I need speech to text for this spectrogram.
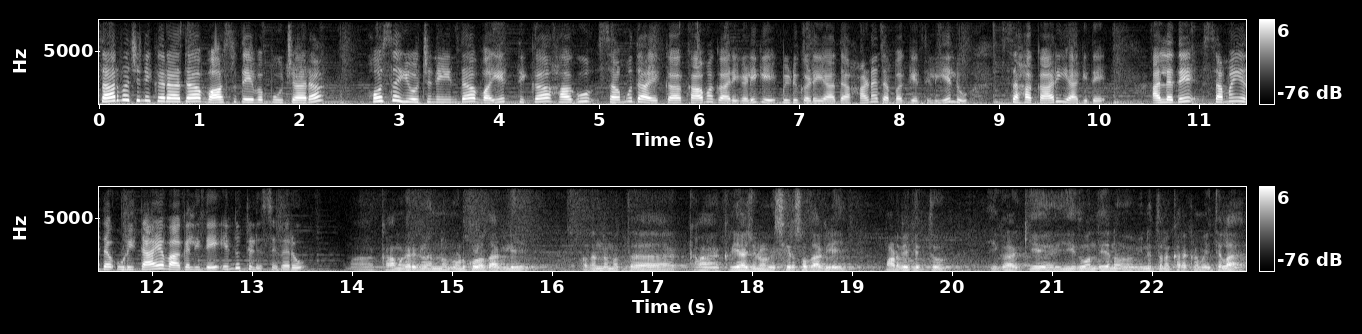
ಸಾರ್ವಜನಿಕರಾದ ವಾಸುದೇವ ಪೂಜಾರ ಹೊಸ ಯೋಜನೆಯಿಂದ ವೈಯಕ್ತಿಕ ಹಾಗೂ ಸಾಮುದಾಯಿಕ ಕಾಮಗಾರಿಗಳಿಗೆ ಬಿಡುಗಡೆಯಾದ ಹಣದ ಬಗ್ಗೆ ತಿಳಿಯಲು ಸಹಕಾರಿಯಾಗಿದೆ. ಅಲ್ಲದೆ ಸಮಯದ ಉಳಿತಾಯವಾಗಲಿದೆ ಎಂದು ತಿಳಿಸಿದರು. ಕಾಮಗಾರಿಗಳನ್ನು ನೋಡ್ಕೊಳ್ಳೋದಾಗಲಿ, ಅದನ್ನು ಮತ್ತು ಕ್ರಿಯಾಜನೊಳಗೆ ಸೇರಿಸೋದಾಗಲಿ ಮಾಡಬೇಕಿತ್ತು. ಈಗ ಕಿ ಇದೊಂದು ಏನು ವಿನೂತನ ಕಾರ್ಯಕ್ರಮ ಐತಲ್ಲ,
